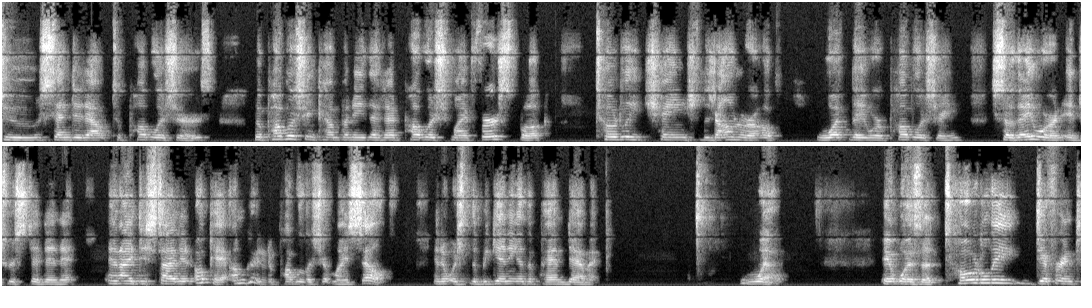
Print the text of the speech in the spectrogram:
to send it out to publishers the publishing company that had published my first book totally changed the genre of what they were publishing. So they weren't interested in it. And I decided, okay, I'm going to publish it myself. And it was the beginning of the pandemic. Well, it was a totally different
